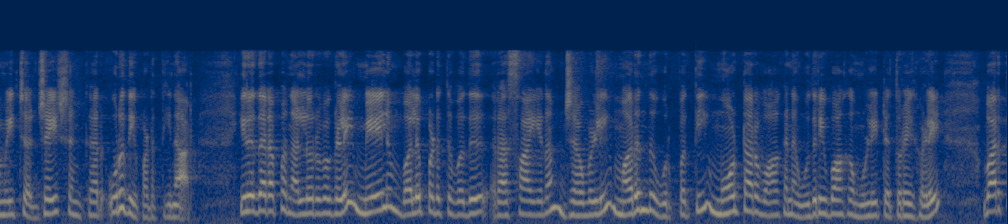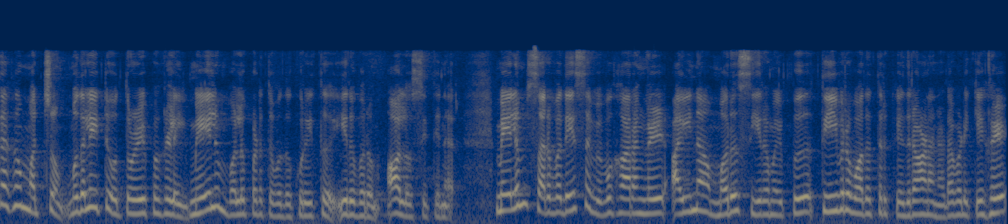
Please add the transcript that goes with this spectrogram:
அமைச்சர் ஜெய்சங்கர் உறுதிப்படுத்தினார். இருதரப்பு நல்லுறவுகளை மேலும் வலுப்படுத்துவது ரசாயனம் ஜவுளி மருந்து உற்பத்தி மோட்டார் வாகன உதிரிபாகம் உள்ளிட்ட துறைகளில் வர்த்தகம் மற்றும் முதலீட்டு ஒத்துழைப்புகளை மேலும் வலுப்படுத்துவது குறித்து இருவரும் ஆலோசித்தனர். மேலும் சர்வதேச விவகாரங்கள் ஐநா மறுசீரமைப்பு தீவிரவாதத்திற்கு எதிரான நடவடிக்கைகள்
